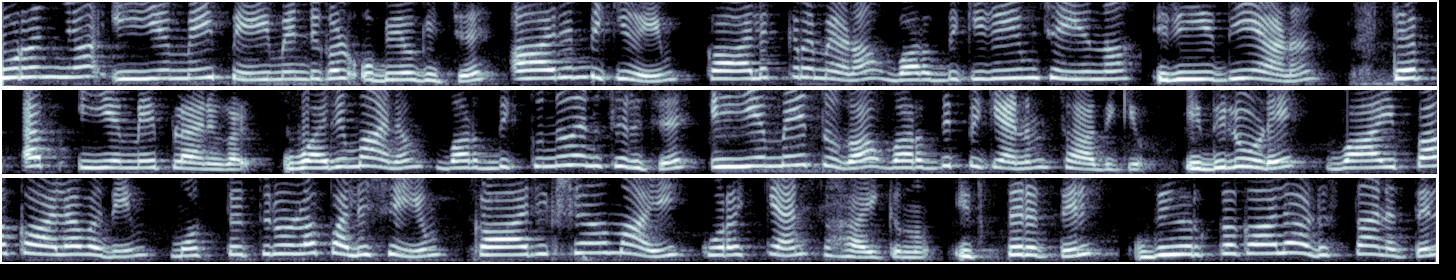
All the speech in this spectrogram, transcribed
കുറഞ്ഞ ഇ എം ഐ പേയ്മെന്റുകൾ ഉപയോഗിച്ച് ആരംഭിക്കുകയും കാലക്രമേണ വർദ്ധിക്കുകയും ചെയ്യുന്ന രീതിയാണ് step up E M I പ്ലാനുകൾ. വരുമാനം വർദ്ധിക്കുന്നതനുസരിച്ച് ഇ എം ഐ തുക വർദ്ധിപ്പിക്കാനും സാധിക്കും. ഇതിലൂടെ വായ്പാ കാലാവധിയും മൊത്തത്തിലുള്ള പലിശയും കാര്യക്ഷമമായി കുറയ്ക്കാൻ സഹായിക്കുന്നു. ഇത്തരത്തിൽ ദീർഘകാല അടിസ്ഥാനത്തിൽ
